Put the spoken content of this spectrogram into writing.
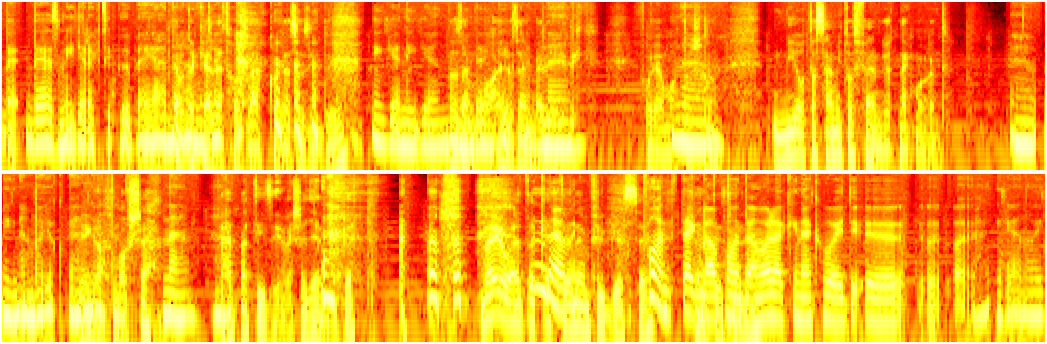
de, de ez még gyerekcipőben jár. Jó, de kellett hozzá akkor ez az idő. igen, igen. De az nem baj, az ember nem. érik folyamatosan. Nem. Mióta számított felnőttnek magad? Még nem vagyok felnőtt. Még azt most se? Nem. nem. De hát már tíz éves a gyereke. Na jó, hát a kettő nem, nem függ össze. Pont tegnap mondtam valakinek, hogy ö, ö, igen, hogy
